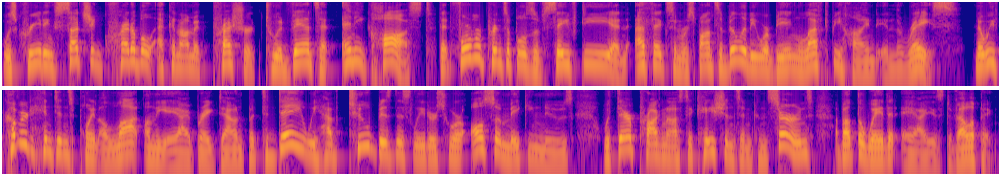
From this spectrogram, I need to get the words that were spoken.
was creating such incredible economic pressure to advance at any cost that former principles of safety and ethics and responsibility were being left behind in the race. Now, we've covered Hinton's point a lot on the AI breakdown, but today we have two business leaders who are also making news with their prognostications and concerns about the way that AI is developing.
